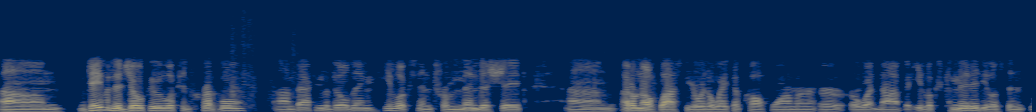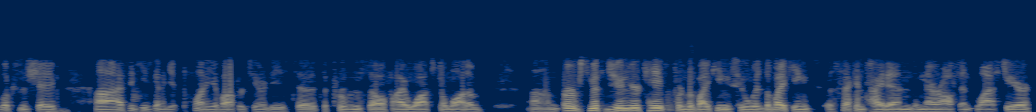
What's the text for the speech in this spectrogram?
Um, David Njoku looks incredible um, back in the building. He looks in tremendous shape. Um, I don't know if last year was a wake up call for him or, or, or whatnot, but he looks committed. He looks in looks in shape. Uh, I think he's going to get plenty of opportunities to to prove himself. I watched a lot of um, Smith Jr. tape for the Vikings, who was the Vikings' second tight end in their offense last year,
